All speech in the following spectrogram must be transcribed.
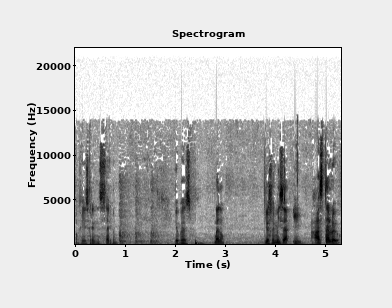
aunque ya sería necesario. Y pues, bueno, yo soy Misa y hasta luego.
